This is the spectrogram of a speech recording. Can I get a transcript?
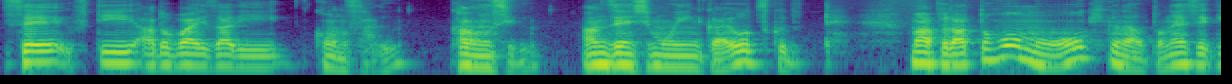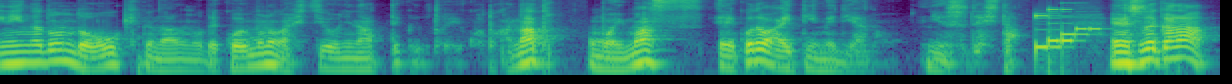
セーフティーアドバイザリーコンサル、カウンシル、安全諮問委員会を作るって。まあ、プラットフォームも大きくなるとね、責任がどんどん大きくなるので、こういうものが必要になってくるということかなと思います。えー、これは IT メディアのニュースでした。えー、それから、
